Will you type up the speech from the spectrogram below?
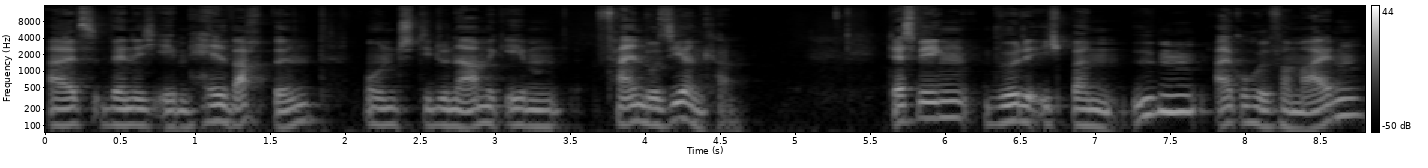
als wenn ich eben hellwach bin und die Dynamik eben fein dosieren kann. Deswegen würde ich beim Üben Alkohol vermeiden.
